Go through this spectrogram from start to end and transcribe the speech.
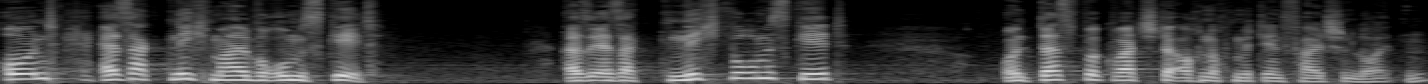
und er sagt nicht mal, worum es geht. Also er sagt nicht, worum es geht und das bequatscht er auch noch mit den falschen Leuten.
